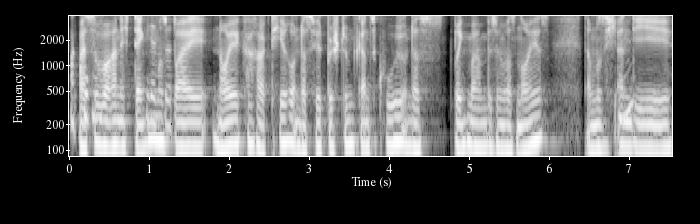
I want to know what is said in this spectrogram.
mal gucken. Weißt du, woran ich denken muss wird. bei neue Charaktere und das wird bestimmt ganz cool und das bringt mal ein bisschen was Neues. Da muss ich Mhm. an die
